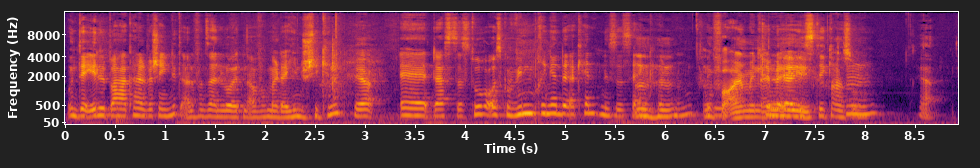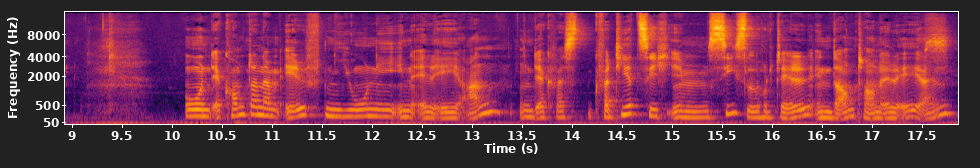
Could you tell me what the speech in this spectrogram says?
Und der Edelbacher kann halt wahrscheinlich nicht an von seinen Leuten einfach mal dahin schicken, ja. äh, dass das durchaus gewinnbringende Erkenntnisse sein Mhm. könnten. für Und vor allem in. LA. Also, Mhm. Und er kommt dann am 11. Juni in LA an und er quartiert sich im Cecil Hotel in Downtown LA ein.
